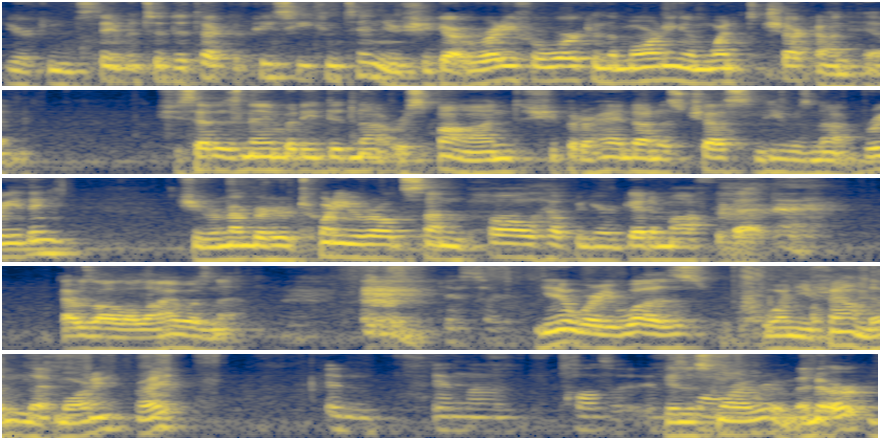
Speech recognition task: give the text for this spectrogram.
Your statement to Detective Peasky continues. She got ready for work in the morning and went to check on him. She said his name, but he did not respond. She put her hand on his chest and he was not breathing. She remembered her 20 year old son, Paul, helping her get him off the bed. That was all a lie, wasn't it? Yes, sir. You know where he was when you found him that morning, right? In in the closet. In the small room. And er,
